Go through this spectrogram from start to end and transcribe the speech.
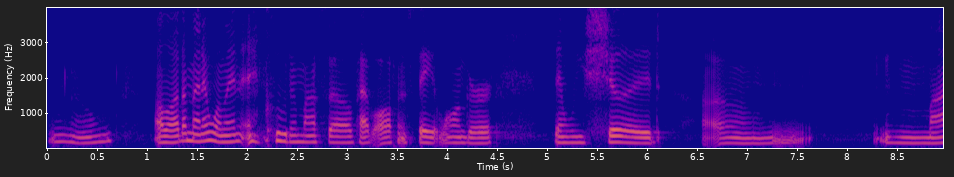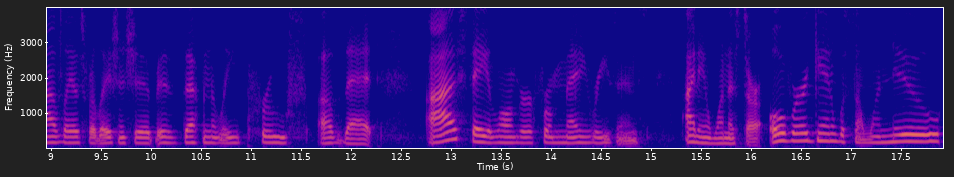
You know, a lot of men and women, including myself, have often stayed longer than we should um, my last relationship is definitely proof of that. I stayed longer for many reasons. I didn't want to start over again with someone new.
